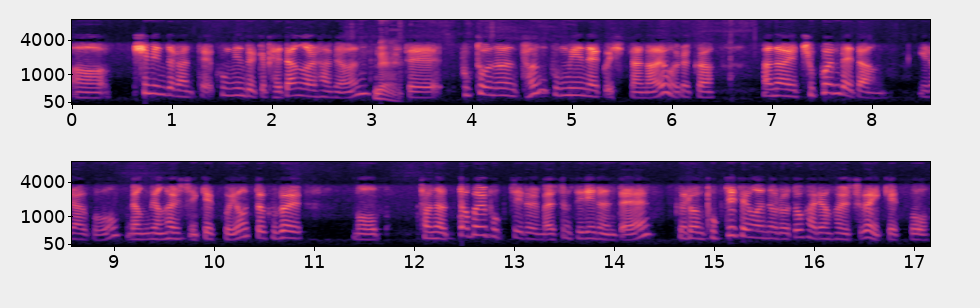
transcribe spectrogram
어, 시민들한테, 국민들께 배당을 하면, 네. 이제 국토는 전 국민의 것이잖아요. 그러니까 하나의 주권 배당이라고 명명할 수 있겠고요. 또 그걸 뭐, 저는 더블 복지를 말씀드리는데, 그런 복지 재원으로도 활용할 수가 있겠고,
